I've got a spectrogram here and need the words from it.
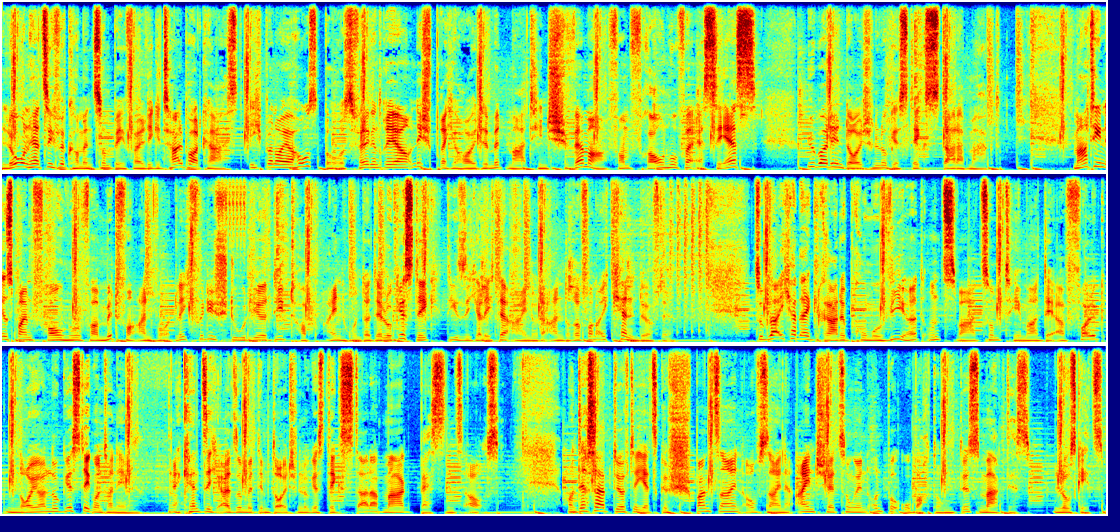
Hallo und herzlich willkommen zum BVL Digital Podcast. Ich bin euer Host Boris Felgendreher und ich spreche heute mit Martin Schwemmer vom Fraunhofer SCS über den deutschen Logistik-Startup-Markt. Martin ist beim Fraunhofer mitverantwortlich für die Studie Die Top 100 der Logistik, die sicherlich der ein oder andere von euch kennen dürfte. Zugleich hat er gerade promoviert und zwar zum Thema der Erfolg neuer Logistikunternehmen. Er kennt sich also mit dem deutschen Logistik-Startup-Markt bestens aus. Und deshalb dürft ihr jetzt gespannt sein auf seine Einschätzungen und Beobachtungen des Marktes. Los geht's!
